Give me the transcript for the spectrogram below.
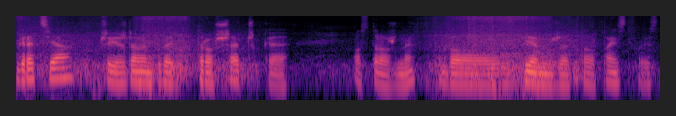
Grecja, przyjeżdżałem tutaj troszeczkę ostrożny, bo wiem, że to państwo jest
